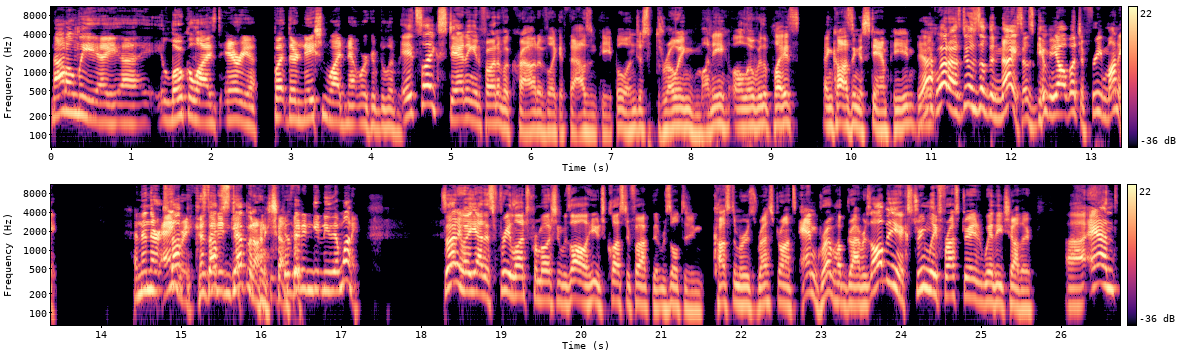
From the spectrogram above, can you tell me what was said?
not only a, uh, a localized area, but their nationwide network of delivery. It's like standing in front of a crowd of like a thousand people and just throwing money all over the place and causing a stampede. Yeah. Like, what? I was doing something nice. I was giving y'all a bunch of free money. and then they're Stop- angry because they didn't stepping get on each other because they didn't get any of their money. So anyway, yeah, this free lunch promotion was all a huge clusterfuck that resulted in customers, restaurants, and Grubhub drivers all being extremely frustrated with each other. Uh, and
